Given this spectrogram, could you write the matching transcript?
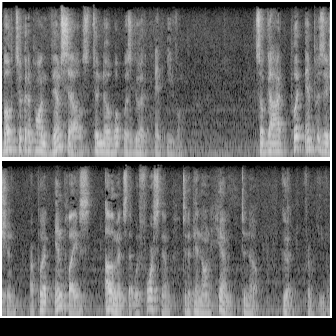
both took it upon themselves to know what was good and evil. So God put in position or put in place elements that would force them to depend on Him to know good from evil.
